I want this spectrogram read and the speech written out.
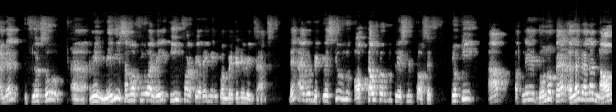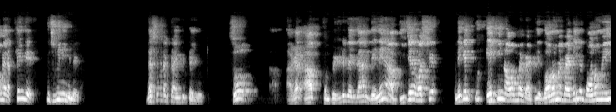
अगर if you're so uh, I mean maybe some of you are very keen for appearing in competitive exams then I would request you you opt out of the placement process क्योंकि आप अपने दोनों पैर अलग अलग नाव में रखेंगे कुछ भी नहीं मिलेगा। That's what I'm trying to tell you. So, अगर आप कॉम्पिटेटिव एग्ज़ाम देने आप दीजिए अवश्य, लेकिन एक ही नाव में बैठिए। दोनों में बैठेंगे, दोनों में ही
